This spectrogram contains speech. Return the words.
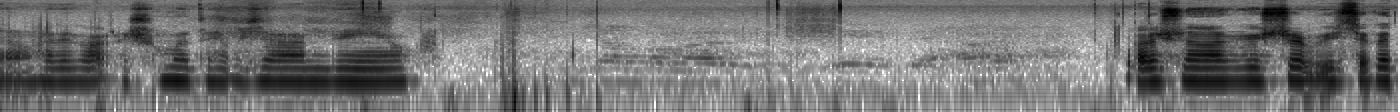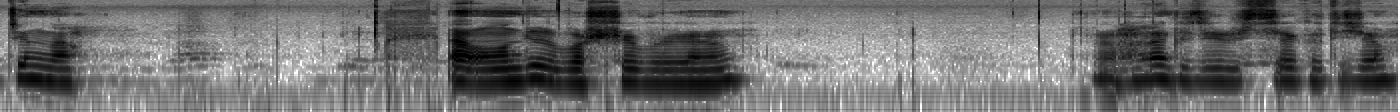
Ya hadi kardeşim hadi bir şey yok. Ben şuna arkadaşlar bir istek atayım da. Yani onu değil başka birilerinin. Herkese bir istek atacağım.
